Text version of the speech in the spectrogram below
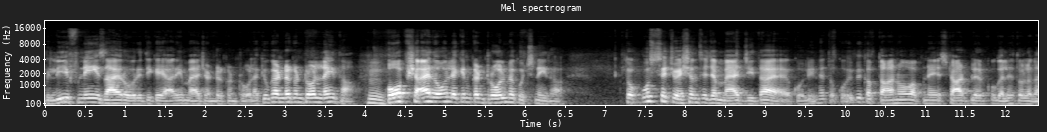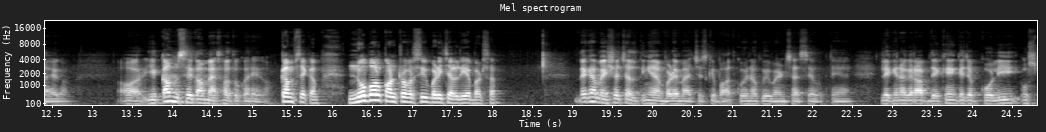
बिलीफ नहीं ज़ाहिर हो रही थी कि यार ये मैच अंडर कंट्रोल है क्योंकि अंडर कंट्रोल नहीं था। होप हम्म। शायद हो लेकिन कंट्रोल में कुछ नहीं था। तो उस सिचुएशन से जब मैच जीता है कोहली ने तो कोई भी कप्तान हो अपने स्टार प्लेयर को गले तो लगाएगा। और ये कम से कम ऐसा तो करेगा। कम से कम। नो बॉल कंट्रोवर्सी बड़ी चल रही है बट सर देखिए हमेशा चलती हैं बड़े मैचेस के बाद कोई ना कोई इवेंट्स ऐसे होते हैं। लेकिन अगर आप देखें कि जब कोहली उस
